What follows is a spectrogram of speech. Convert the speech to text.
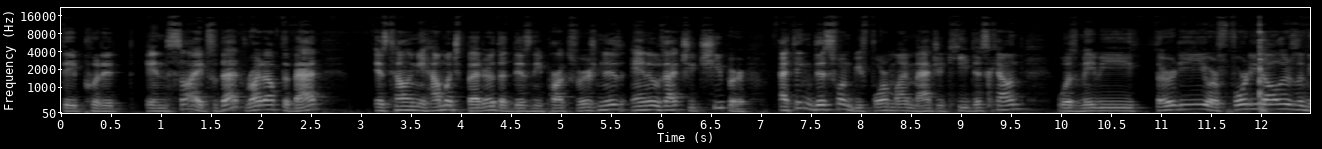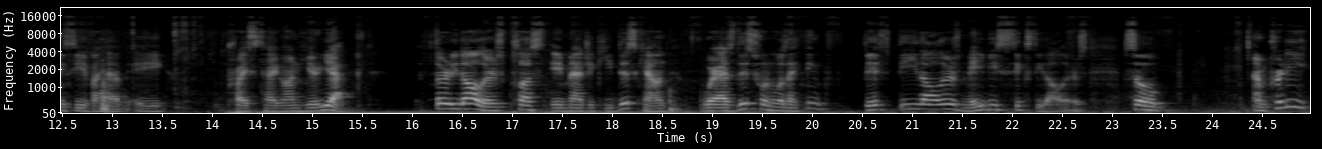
they put it inside. So that right off the bat is telling me how much better the Disney Parks version is, and it was actually cheaper. I think this one before my Magic Key discount was maybe 30 or $40. Let me see if I have a price tag on here. Yeah, $30 plus a Magic Key discount, whereas this one was, I think, $50, maybe $60. So I'm pretty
